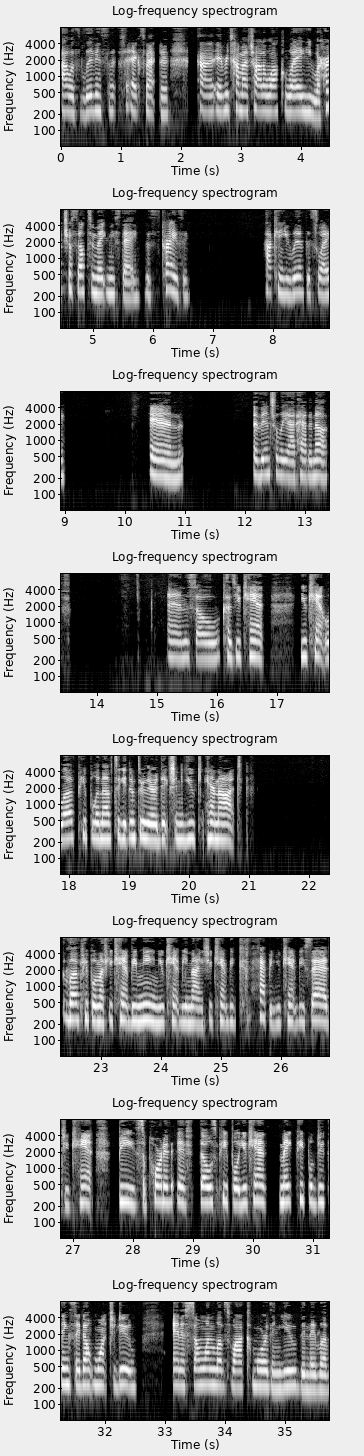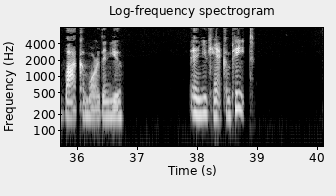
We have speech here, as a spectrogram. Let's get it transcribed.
I was living Ex-Factor. Uh, every time I try to walk away, you will hurt yourself to make me stay. This is crazy. How can you live this way? And eventually I'd had enough. And so, cause you can't, you can't love people enough to get them through their addiction. You cannot love people enough. You can't be mean. You can't be nice. You can't be happy. You can't be sad. You can't be supportive if those people, you can't make people do things they don't want to do. And if someone loves vodka more than you, then they love vodka more than you. And you can't compete.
